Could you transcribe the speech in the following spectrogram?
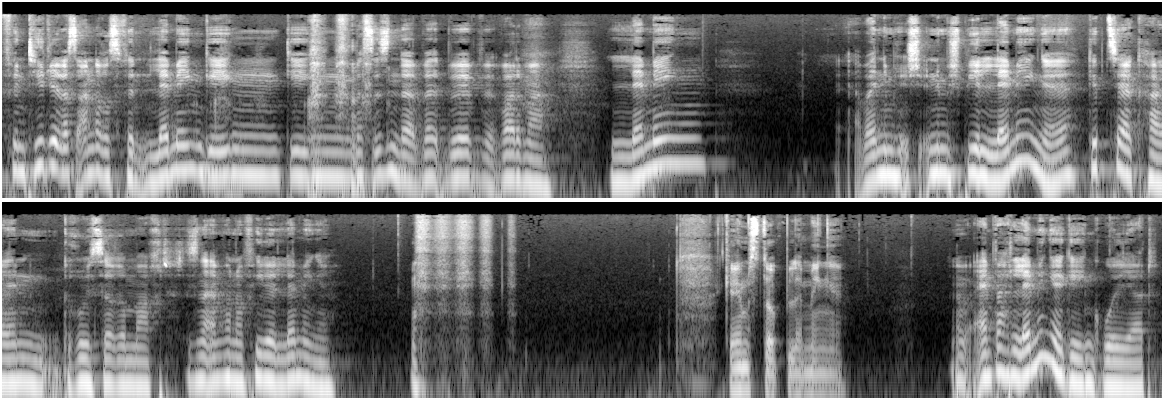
für einen Titel was anderes finden. Lemming gegen, gegen, was ist denn da? Warte mal. Lemming, aber in dem, in dem Spiel Lemminge gibt es ja keine größere Macht. Das sind einfach noch viele Lemminge. GameStop Lemminge. Einfach Lemminge gegen Goliath.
